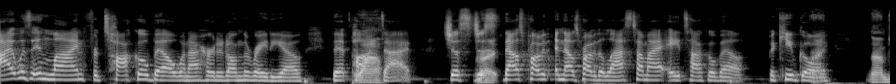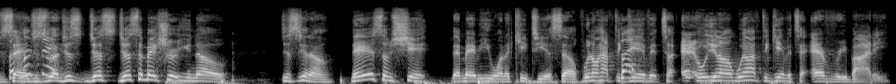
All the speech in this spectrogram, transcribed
I was in line for Taco Bell when I heard it on the radio that Pac Wow. died. Just, just Right. that was probably, and that was probably the last time I ate Taco Bell. But keep going. Right. No, I'm just But saying, listen- just just just just to make sure you know, just you know, there is some shit that maybe you want to keep to yourself. We don't have to But- give it to you know, we don't have to give it to everybody.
